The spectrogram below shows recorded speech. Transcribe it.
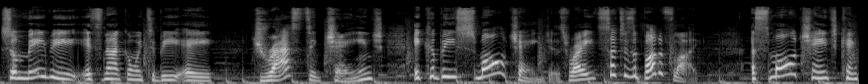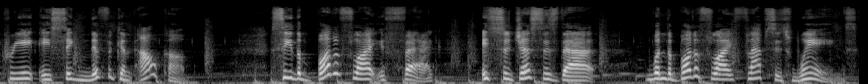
So maybe it's not going to be a drastic change. It could be small changes, right? Such as a butterfly. A small change can create a significant outcome. See, the butterfly effect, it suggests that when the butterfly flaps its wings,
